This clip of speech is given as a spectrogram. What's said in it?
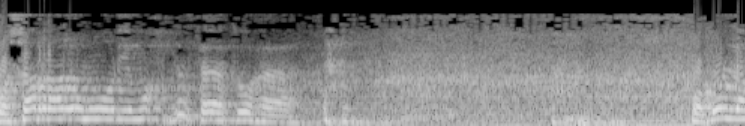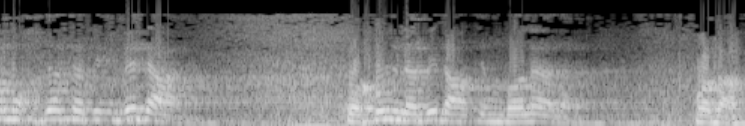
وشر الأمور محدثاتها وكل محدثة بدعة وكل بدعة ضلالة وبعد.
